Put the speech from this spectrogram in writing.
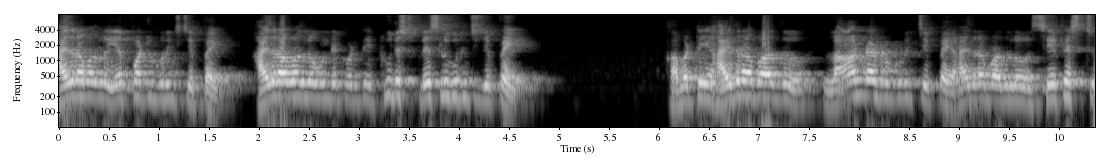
హైదరాబాద్లో ఏర్పాట్ల గురించి చెప్పాయి. హైదరాబాద్లో ఉండేటువంటి టూరిస్ట్ ప్లేస్ల గురించి చెప్పాయి. కాబట్టి హైదరాబాద్ లా అండ్ ఆర్డర్ గురించి చెప్పాయి. హైదరాబాద్లో safest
